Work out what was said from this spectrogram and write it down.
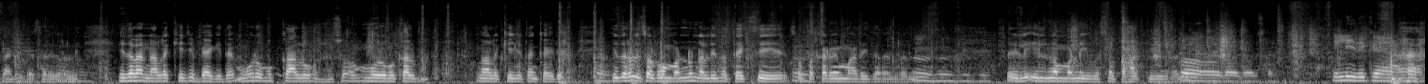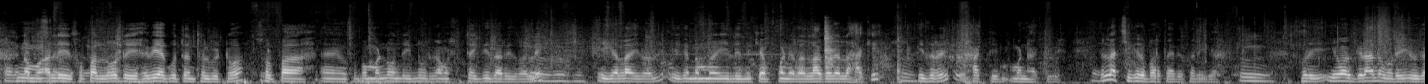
ಪ್ಲಾಂಟ್ ಇದೆ. ಸರ್ ಇದರಲ್ಲಿ. ಇದೆಲ್ಲ ನಾಲ್ಕು ಕೆ ಜಿ ಬ್ಯಾಗ್ ಇದೆ. ಮೂರು ಮುಕ್ಕಾಲು ಮೂರು ಮುಕ್ಕಾಲು ನಾಲ್ಕು ಕೆ ಜಿ ತನಕ ಇದೆ. ಇದರಲ್ಲಿ ಸ್ವಲ್ಪ ಮಣ್ಣು ಅಲ್ಲಿಂದ ತೆಗೆಸಿ ಸ್ವಲ್ಪ ಕಡಿಮೆ ಮಾಡಿದ್ದಾರೆ ಅದರಲ್ಲಿ. ಇಲ್ಲಿ ಇಲ್ಲಿ ನಮ್ಮ ಮಣ್ಣು ಇವು ಸ್ವಲ್ಪ ಹಾಕ್ತೀವಿ ಇದರಲ್ಲಿ. ಇಲ್ಲಿ ಇದಕ್ಕೆ ನಮ್ಮ ಅಲ್ಲಿ ಸ್ವಲ್ಪ ಲೋಡ್ ಹೆವಿ ಆಗುತ್ತೆ ಅಂತ ಹೇಳ್ಬಿಟ್ಟು ಸ್ವಲ್ಪ ಆ, ಸ್ವಲ್ಪ ಮಣ್ಣು ಒಂದು ಇನ್ನೂರು ಗ್ರಾಮ್ ಅಷ್ಟು ತೆಗೆದಿದ್ದಾರೆ ಇದರಲ್ಲಿ. ಈಗೆಲ್ಲ ಇದರಲ್ಲಿ ಈಗ ನಮ್ಮ ಇಲ್ಲಿಂದ ಕೆಂಪು ಮಣ್ಣೆಲ್ಲ ಲಾಗೋಡೆಲ್ಲ ಹಾಕಿ ಇದರಲ್ಲಿ ಹಾಕ್ತೀವಿ ಮಣ್ಣು ಹಾಕ್ತೀವಿ. ಎಲ್ಲ ಚಿಗುರು ಬರ್ತಾ ಇದೆ ಸರ್ ಈಗ. ಹ್ಞೂ ನೋಡಿ ಇವಾಗ ಗಿಡನೂ ನೋಡಿ ಇವಾಗ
